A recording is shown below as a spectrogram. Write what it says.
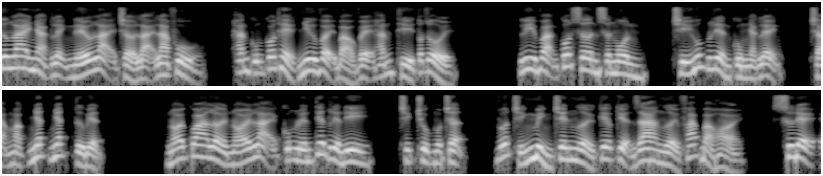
Tương lai nhạc lệnh nếu lại trở lại La Phủ, hắn cũng có thể như vậy bảo vệ hắn thì tốt rồi. Ly vạn cốt sơn sân môn, trí húc liền cùng nhạc lệnh, chạm mặc nhất nhất từ biệt. Nói qua lời nói lại cũng luyến tiếc liền đi, trịch chụp một trận, vớt chính mình trên người kia kiện ra người Pháp bảo hỏi, sư đệ,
